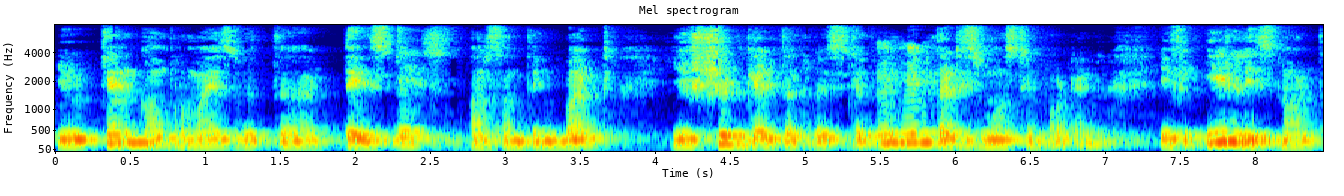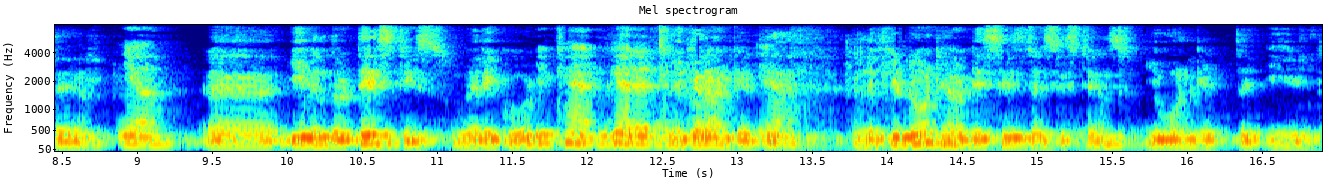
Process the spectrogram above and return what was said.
you can compromise with uh, taste Taste. or something but you should get that vegetable Mhm. That is most important if yield is not there Yeah. uh, even though taste is very good You can't get it. you cannot get Yeah. it and if you don't have disease resistance you won't get the yield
